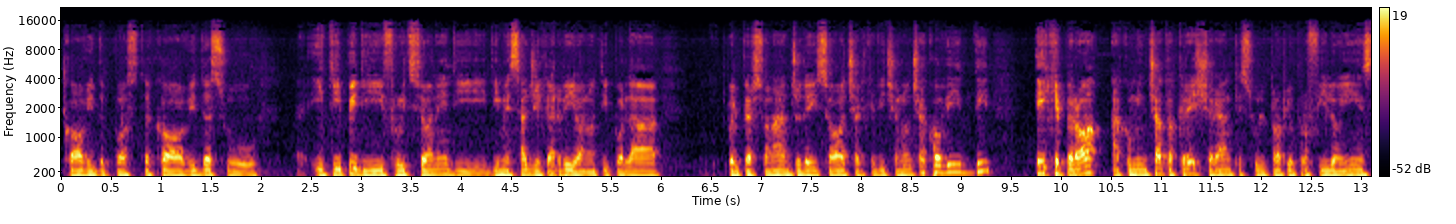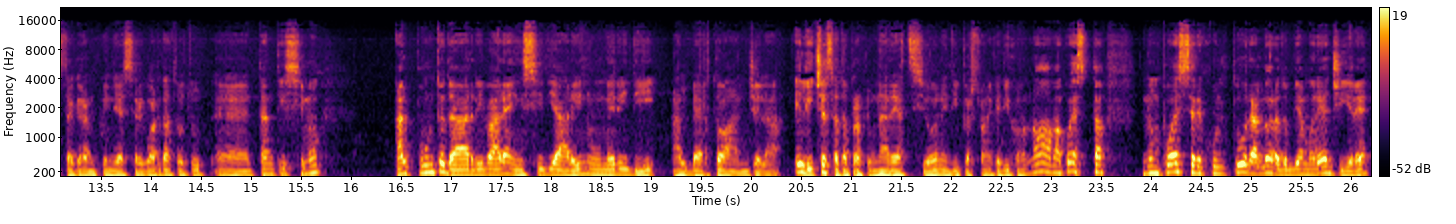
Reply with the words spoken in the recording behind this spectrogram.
Covid post Covid su eh, i tipi di fruizione di, di messaggi che arrivano, tipo la, quel personaggio dei social che dice non c'è Covid e che però ha cominciato a crescere anche sul proprio profilo Instagram, quindi essere guardato tu- eh, tantissimo, al punto da arrivare a insidiare i numeri di Alberto Angela. E lì c'è stata proprio una reazione di persone che dicono no, ma questa non può essere cultura, allora dobbiamo reagire.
